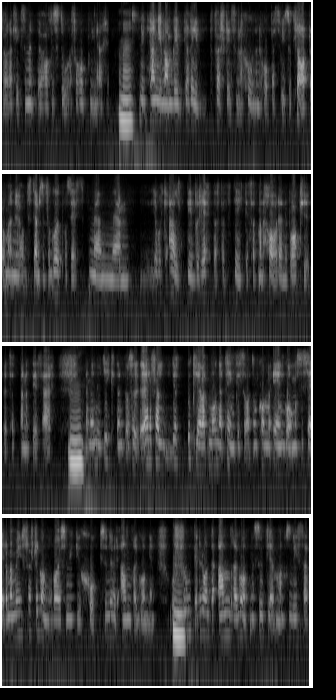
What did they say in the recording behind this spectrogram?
för att liksom inte ha för stora förhoppningar. Nej. Nu kan ju man bli gravid första inseminationen, det hoppas vi såklart om man nu har bestämt sig för att gå i process. Men ehm, jag brukar alltid berätta statistiken så att man har den i bakhuvudet så att man inte är så här, Mm. nej men nu gick det inte. Och så, I alla fall, jag upplever att många tänker så att de kommer en gång och så säger de, "Men första gången var jag så mycket i chock så nu är det andra gången. Och Mm. funkar det då inte andra gången så upplever man hos vissa att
